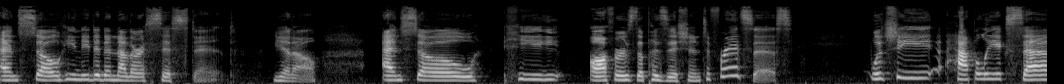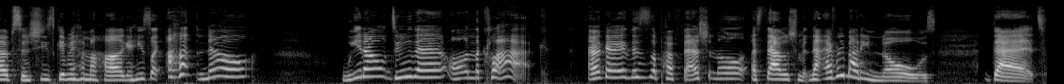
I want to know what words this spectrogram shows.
and so he needed another assistant. You know, and so he offers the position to Frances, which she happily accepts, and she's giving him a hug, and he's like, uh, "No, we don't do that on the clock." Okay, this is a professional establishment. Now everybody knows that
